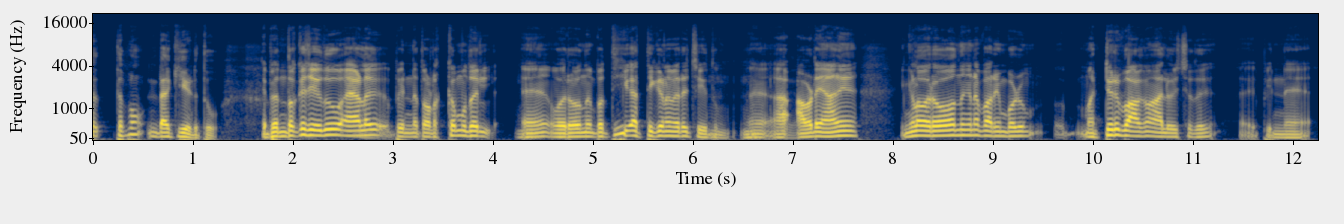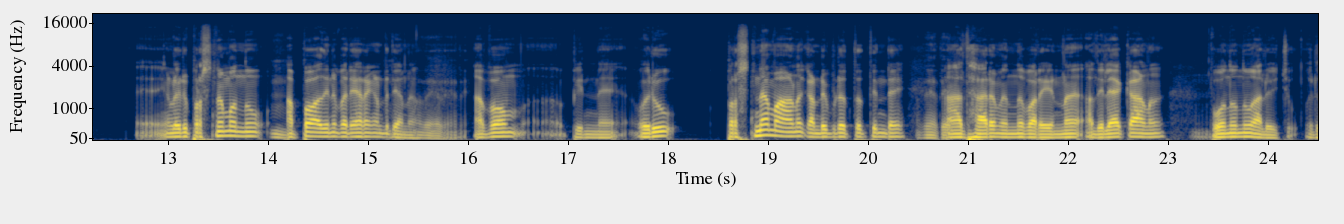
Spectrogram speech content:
എത്തപ്പോൾ ഉണ്ടാക്കിയെടുത്തു. ഇപ്പം എന്തൊക്കെ ചെയ്തു അയാൾ പിന്നെ തുടക്കം മുതൽ ഓരോന്ന് ഇപ്പം തീ കത്തിക്കണ വരെ ചെയ്തു. അവിടെ ഞാൻ നിങ്ങൾ ഓരോന്നിങ്ങനെ പറയുമ്പോഴും മറ്റൊരു ഭാഗം ആലോചിച്ചത് പിന്നെ നിങ്ങളൊരു പ്രശ്നം വന്നു. അപ്പോൾ അതിന് പരിഹാരം കണ്ടെത്തിയാണ് അപ്പം പിന്നെ ഒരു പ്രശ്നമാണ് കണ്ടുപിടുത്തത്തിന്റെ ആധാരം എന്ന് പറയുന്ന അതിലേക്കാണ് പോകുന്നതെന്നും ആലോചിച്ചു. ഒരു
